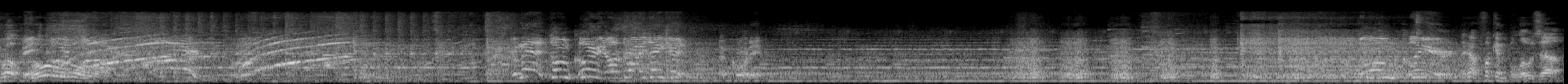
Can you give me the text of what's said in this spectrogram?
Whoa! Big Oh! Command, zone clearing authorization! According. Look how it fucking blows up.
